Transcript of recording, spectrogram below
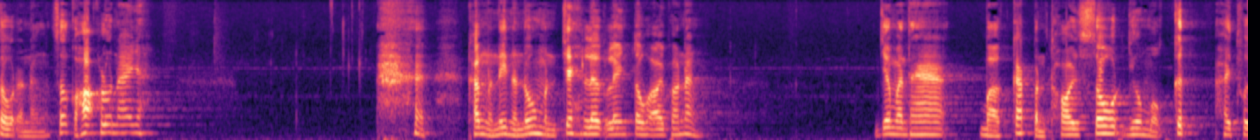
សោតអាហ្នឹងសោតកុហកខ្លួនឯងខឹងនៅនេះនៅនោះមិនចេះលើកលែងទោសឲ្យផងហ្នឹង អញ្ចឹងបានថាបើកាត់បន្ថយសោតយកមកគិតហើយធ្វើ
